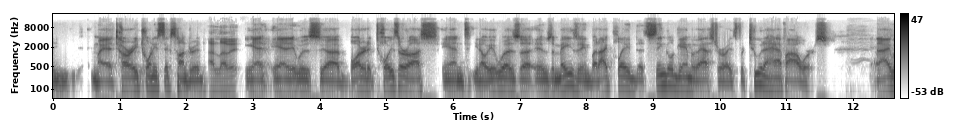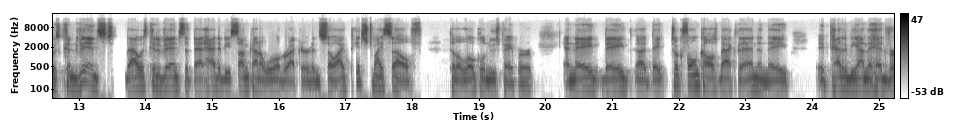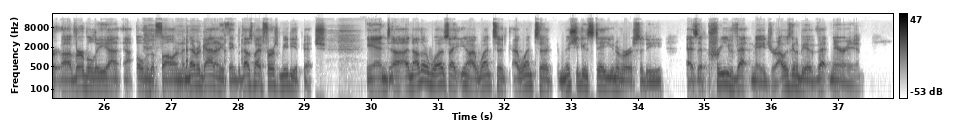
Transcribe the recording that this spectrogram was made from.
my Atari Twenty Six Hundred. I love it, and and it was uh, bought it at Toys R Us, and you know it was uh, it was amazing. But I played a single game of asteroids for two and a half hours, and I was convinced that I was convinced that that had to be some kind of world record, and so I pitched myself to the local newspaper, and they they uh, they took phone calls back then, and they they patted me on the head ver- uh, verbally uh, uh, over the phone, and I never got anything. But that was my first media pitch. And uh, another was I, you know, I went to I went to Michigan State University as a pre-vet major. I was going to be a veterinarian.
